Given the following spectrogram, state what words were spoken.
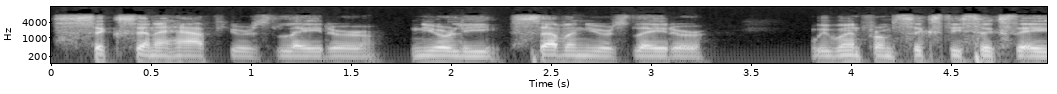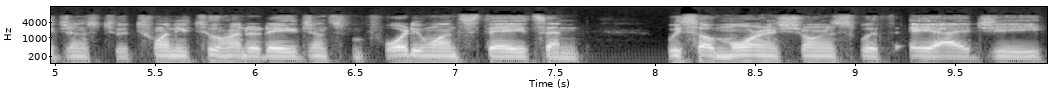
six and a half years later, nearly seven years later, we went from 66 agents to 2,200 agents from 41 states. And we sell more insurance with AIG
